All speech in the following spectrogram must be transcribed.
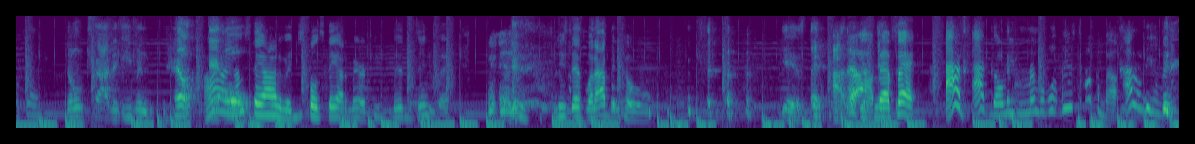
Okay. Don't try to even help All at right, all. I'm stay out of it. You're supposed to stay out of married people's business anyway. At least that's what I've been told. yes, stay out of matter of fact, I, I don't even remember what we was talking about. I don't even really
